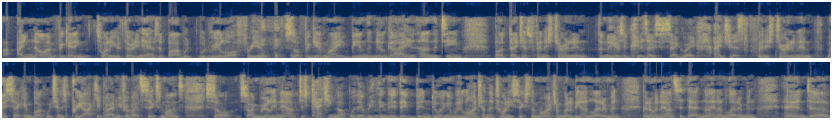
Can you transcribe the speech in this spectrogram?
I know I'm forgetting twenty or thirty yeah. names that Bob would would reel off for you. so forgive my being the new guy on the team, but I just finished turning in. The, here's a here's a segue. I just finished turning in my second book, which has preoccupied me for about six months. So so I'm really now just catching up with everything they, they've been doing. And we launch on the 26th of March. I'm going to be on Letterman, going to announce it that night on Letterman, and uh,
